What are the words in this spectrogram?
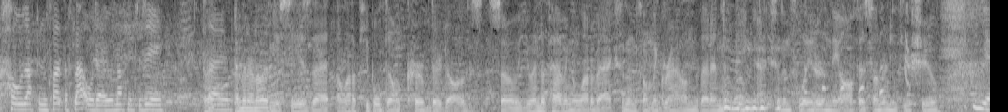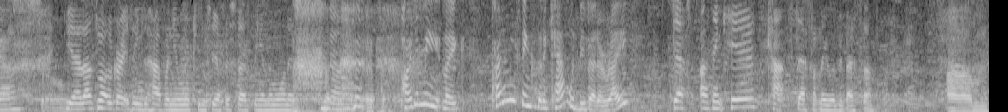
holed up inside the flat all day with nothing to do. So And then another thing you see is that a lot of people don't curb their dogs, so you end up having a lot of accidents on the ground that end up being accidents later in the office underneath your shoe. Yeah. So yeah, that's not a great thing to have when you walk into the office first thing in the morning. No. part of me, like, part of me thinks that a cat would be better, right? Def- I think here cats definitely would be better. Um,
